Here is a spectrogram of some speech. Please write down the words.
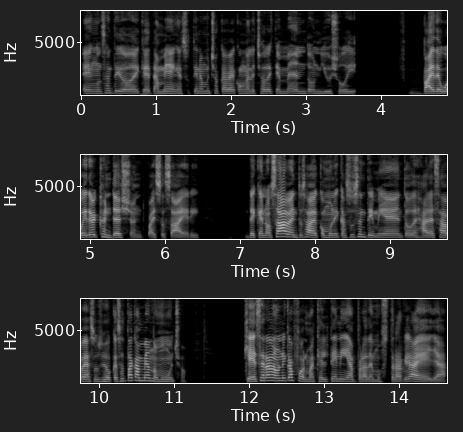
en un sentido de que también eso tiene mucho que ver con el hecho de que men don't usually, by the way they're conditioned by society, de que no saben, tú sabes, comunicar sus sentimientos, dejarle saber a sus hijos, que eso está cambiando mucho. Que esa era la única forma que él tenía para demostrarle a ella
